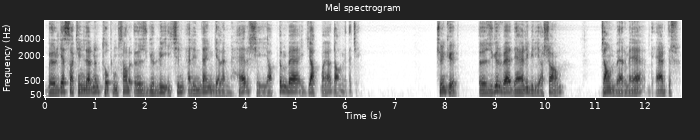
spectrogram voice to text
Bölge sakinlerinin toplumsal özgürlüğü için elimden gelen her şeyi yaptım ve yapmaya devam edeceğim. Çünkü özgür ve değerli bir yaşam can vermeye değerdir.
